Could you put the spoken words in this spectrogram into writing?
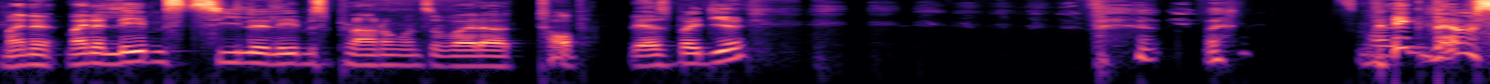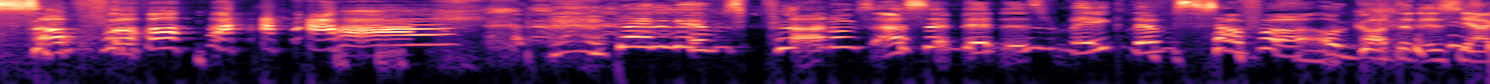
Meine, meine Lebensziele, Lebensplanung und so weiter, top. Wer ist bei dir? Make them suffer. Dein Lebensplanungsaszendent ist make them suffer. Oh Gott, das ist ja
